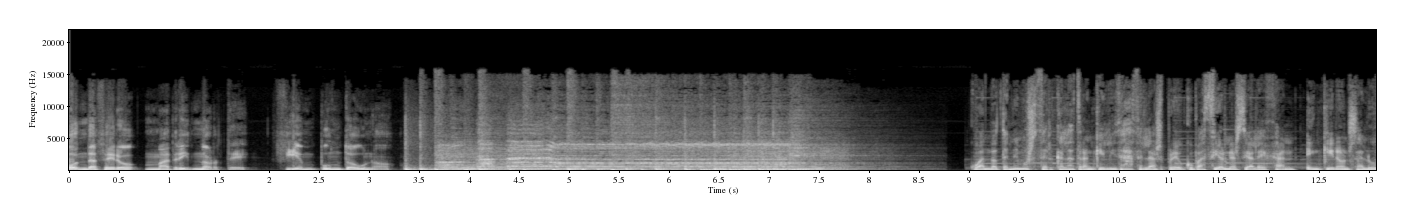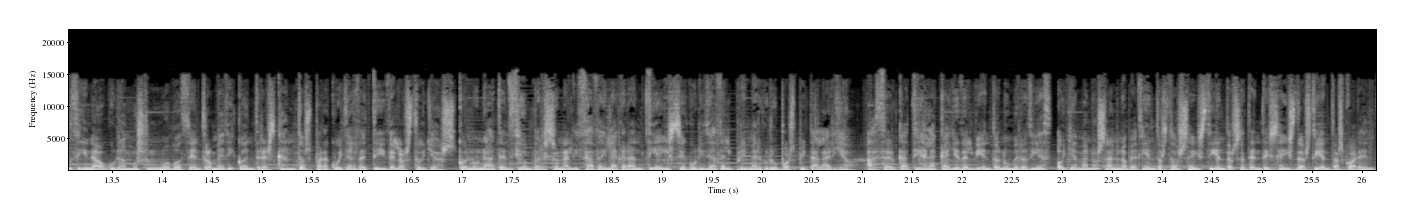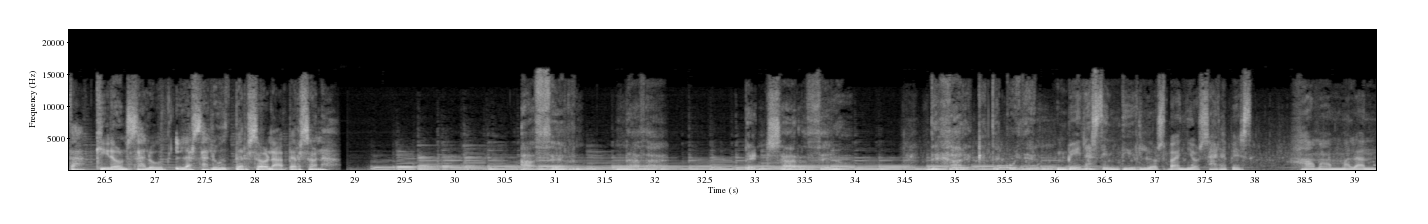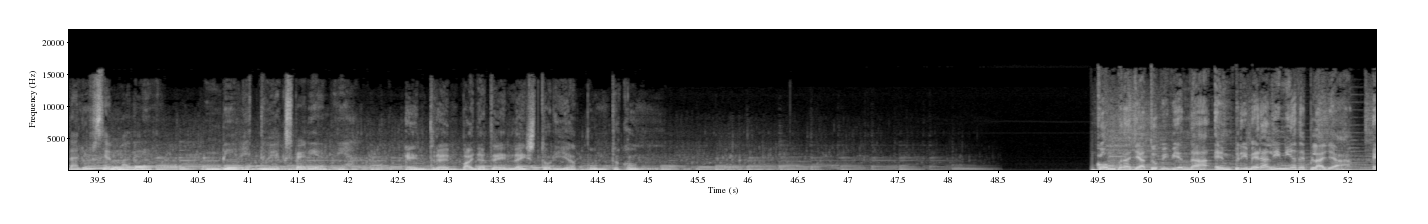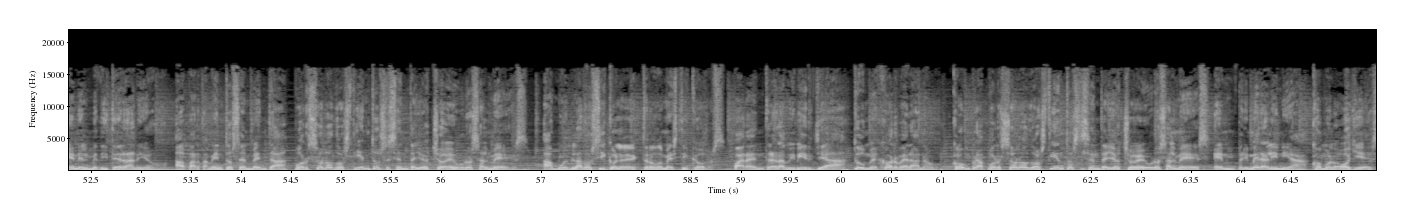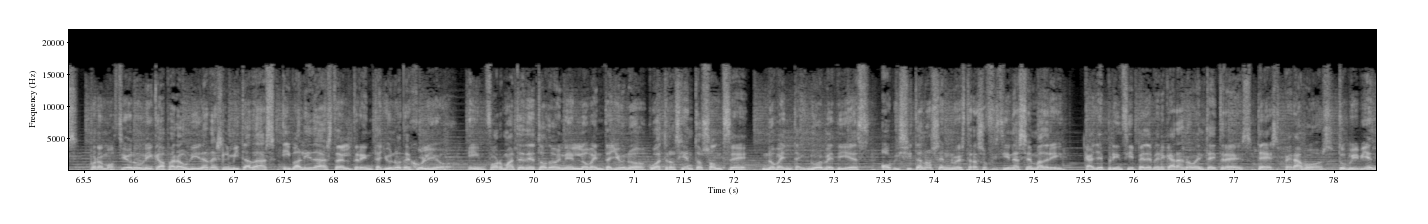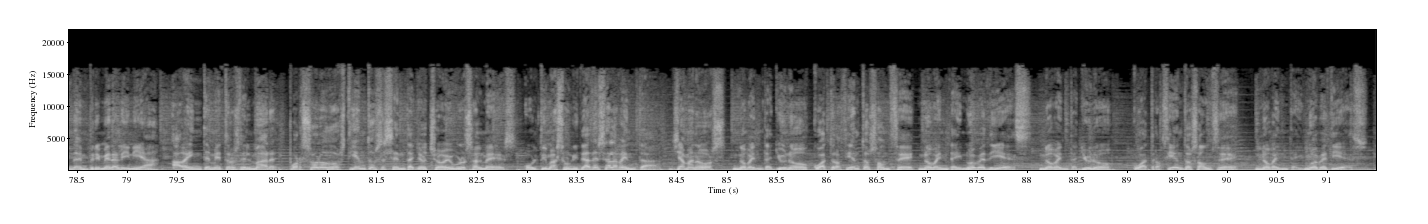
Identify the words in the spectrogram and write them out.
Onda Cero, Madrid Norte, 100.1. Cuando tenemos cerca la tranquilidad, las preocupaciones se alejan. En Quirón Salud inauguramos un nuevo centro médico en Tres Cantos para cuidar de ti y de los tuyos, con una atención personalizada y la garantía y seguridad del primer grupo hospitalario. Acércate a la calle del Viento número 10 o llámanos al 902-676-240. Quirón Salud, la salud persona a persona. Hacer nada. Pensar cero. Dejar que te cuiden. Ven a sentir los baños árabes Hammam Malandalus en Madrid. Vive tu experiencia. Entra en bañateenlahistoria.com. Compra ya tu vivienda en primera línea de playa, en el Mediterráneo. Apartamentos en venta por solo 268 euros al mes. Amueblados y con electrodomésticos. Para entrar a vivir ya tu mejor verano. Compra por solo 268 euros al mes, en primera línea, como lo oyes. Promoción única para unidades limitadas y válida hasta el 31 de julio. Infórmate de todo en el 91 411 9910 o visítanos en nuestras oficinas en Madrid, calle Príncipe de Vergara 93. Te esperamos. Tu vivienda en primera línea a 20 metros del mar por solo 268 euros al mes. Últimas unidades a la venta. Llámanos 91 411 9910. 91 411 9910.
